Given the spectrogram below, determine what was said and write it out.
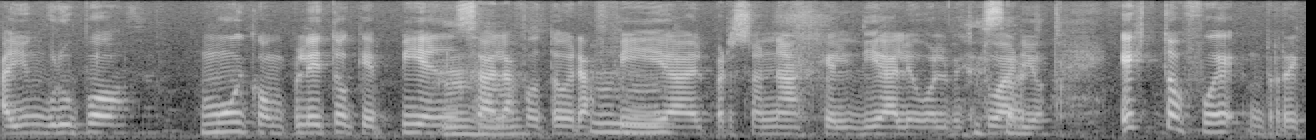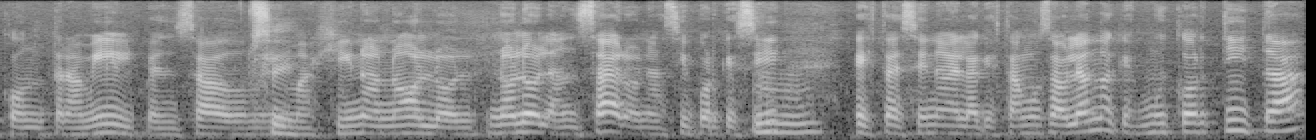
hay un grupo muy completo que piensa la fotografía, el personaje, el diálogo, el vestuario. Exacto. Esto fue recontra mil pensado, me Sí. imagino, no lo, no lo lanzaron así porque sí, esta escena de la que estamos hablando, que es muy cortita,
